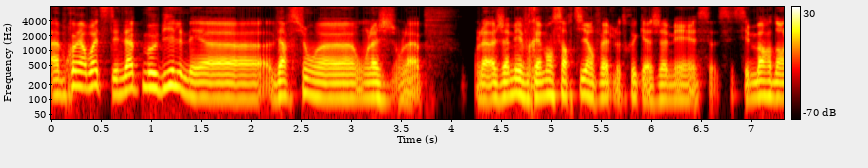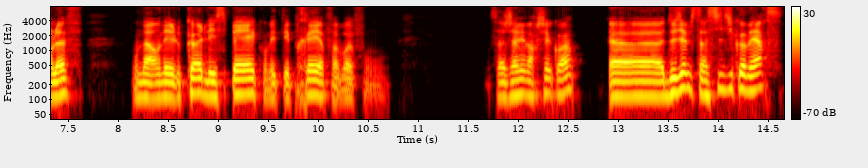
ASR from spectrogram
la première boîte, c'était une app mobile, mais euh, version, euh, on l'a, on l'a, on l'a jamais vraiment sorti en fait. Le truc a jamais, c'est mort dans l'œuf. On a, on a eu le code, les specs, on était prêts. Enfin bref, ça a jamais marché quoi. Euh, deuxième, c'était un site e-commerce.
